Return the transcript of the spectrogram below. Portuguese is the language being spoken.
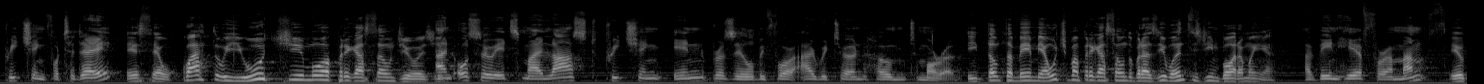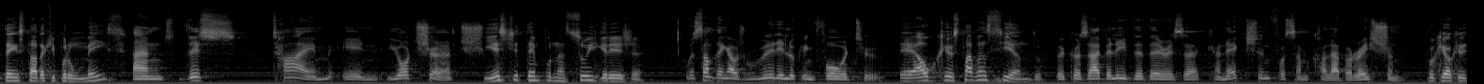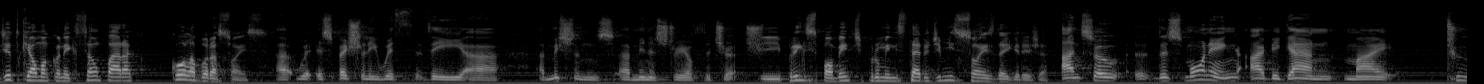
preaching for today. Esse é o quarto e último a pregação de hoje. And also, it's my last preaching in Brazil before I return home tomorrow. Então também é minha última pregação do Brasil antes de ir embora amanhã. I've been here for a month, Eu tenho estado aqui por um mês and this time in your church e este tempo na sua igreja was something I was really looking forward to é algo que eu estava ansiando, because I believe that there is a connection for some collaboration, porque eu acredito que há uma conexão para colaborações. uh, especially with the uh, uh, missions uh, ministry of the church. E principalmente para o ministério de missões da igreja. And so uh, this morning I began my two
